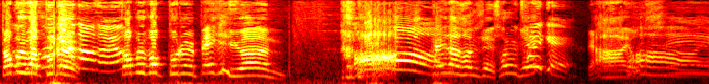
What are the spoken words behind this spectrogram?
double buff를 설계가 나오나요? double buff를 빼기 위한 아, 펠다 선수의 설계. 설계. 야 역시 아, 고수.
